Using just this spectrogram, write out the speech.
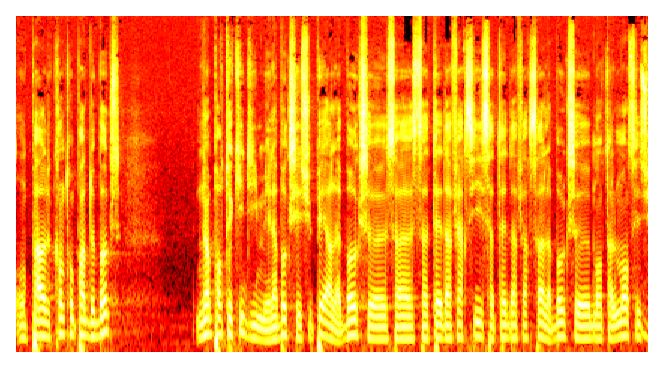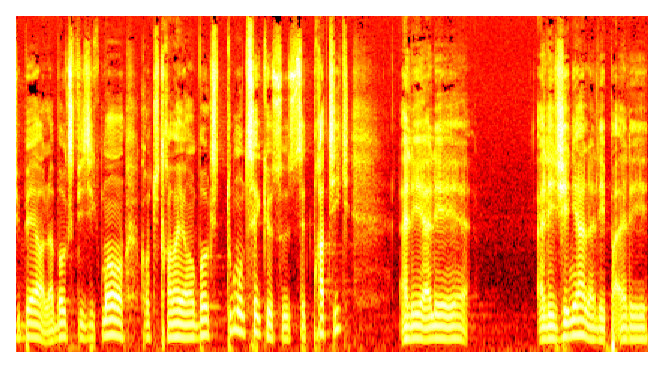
On parle, quand on parle de boxe, n'importe qui dit mais la boxe c'est super, la boxe euh, ça, ça t'aide à faire ci, ça t'aide à faire ça, la boxe euh, mentalement c'est super, la boxe physiquement, quand tu travailles en boxe, tout le monde sait que ce- cette pratique, elle est, elle est, elle est géniale, elle est, elle est,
